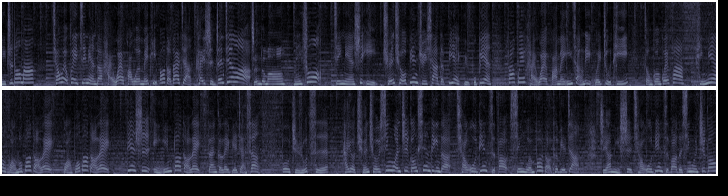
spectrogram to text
你知道吗？侨委会今年的海外华文媒体报道大奖开始征件了。真的吗？没错，今年是以全球变局下的变与不变，发挥海外华媒影响力为主题，总共规划平面、网络报道类、广播报道类、电视影音报道类三个类别奖项。不止如此，还有全球新闻志工限定的侨务电子报新闻报道特别奖。只要你是侨务电子报的新闻志工，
